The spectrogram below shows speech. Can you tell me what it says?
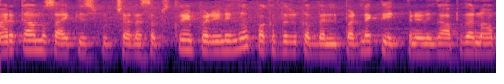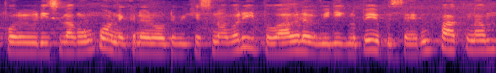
மறக்காமல் சாய்க்கிஸ் ஃபுட் சேனல் சப்ஸ்கிரைப் பண்ணிடுங்க. பக்கத்தில் இருக்க பெல் பட்டனை கிளிக் பண்ணிடுங்க. அப்போ தான் நான் போகிற வீடியோஸ்லாம் உங்களுக்கு உனக்கு நோட்டிஃபிகேஷன் வரும். இப்போ வாங்க நம்ம வீடியோக்குள்ளே போய் எப்படி செய்யணும்னு பார்க்கலாம்.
